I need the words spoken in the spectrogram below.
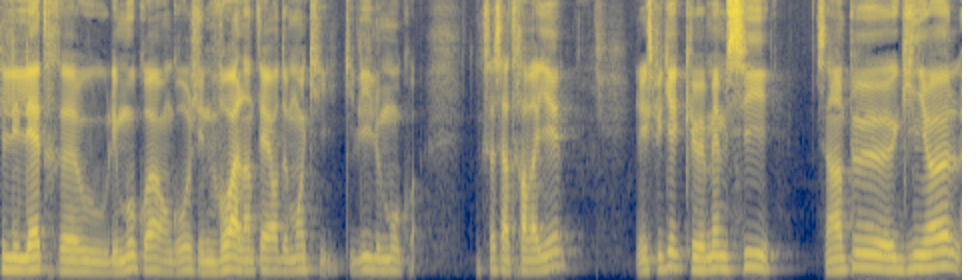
les lettres euh, ou les mots, quoi, en gros, j'ai une voix à l'intérieur de moi qui, qui lit le mot, quoi. Donc ça, ça a travaillé. Il expliquait que même si c'est un peu guignol,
